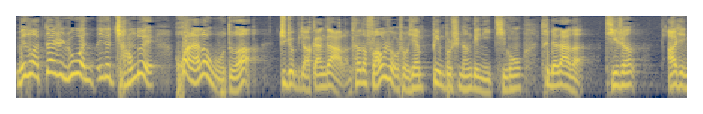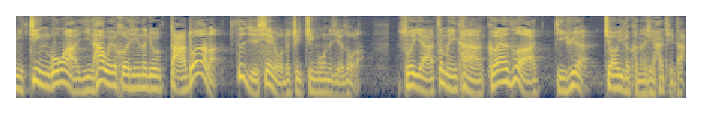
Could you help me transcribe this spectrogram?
没错，但是如果一个强队换来了伍德，这就比较尴尬了。他的防守首先并不是能给你提供特别大的提升，而且你进攻啊以他为核心，那就打断了自己现有的这进攻的节奏了。所以啊，这么一看啊，格兰特啊的确交易的可能性还挺大。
